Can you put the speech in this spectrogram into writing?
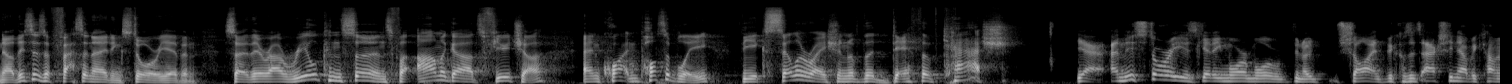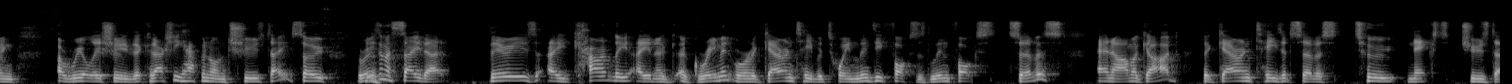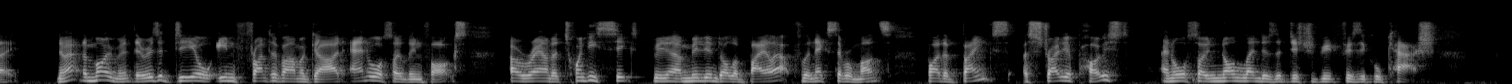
Now, this is a fascinating story, Evan. So, there are real concerns for Armaguard's future and quite possibly the acceleration of the death of cash. Yeah, and this story is getting more and more, you know, shines because it's actually now becoming a real issue that could actually happen on Tuesday. So the hmm. reason I say that there is a currently an agreement or a guarantee between Lindsay Fox's Linfox service and Armaguard that guarantees its service to next Tuesday. Now, at the moment, there is a deal in front of Armaguard and also Linfox around a $26 uh, million bailout for the next several months by the banks, Australia Post, and also non lenders that distribute physical cash.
